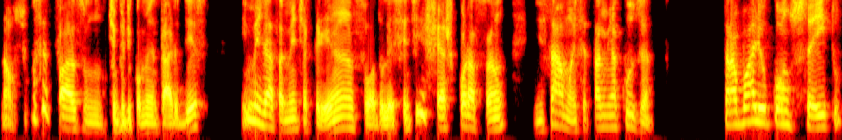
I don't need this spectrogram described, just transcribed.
Não, se você faz um tipo de comentário desse, imediatamente a criança ou adolescente fecha o coração e diz: Ah, mãe, você está me acusando. Trabalhe o conceito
